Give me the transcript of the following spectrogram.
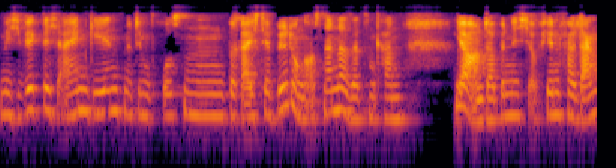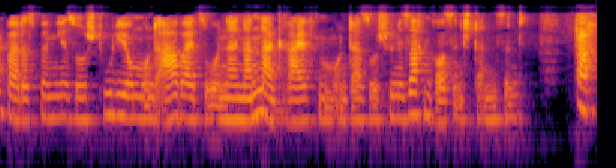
mich wirklich eingehend mit dem großen Bereich der Bildung auseinandersetzen kann. Ja, und da bin ich auf jeden Fall dankbar, dass bei mir so Studium und Arbeit so ineinander greifen und da so schöne Sachen raus entstanden sind. Ach,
